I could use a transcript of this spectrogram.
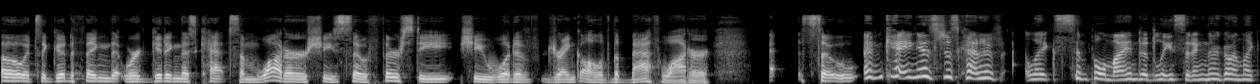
oh it's a good thing that we're getting this cat some water she's so thirsty she would have drank all of the bath water so And Kang is just kind of like simple-mindedly sitting there going like,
